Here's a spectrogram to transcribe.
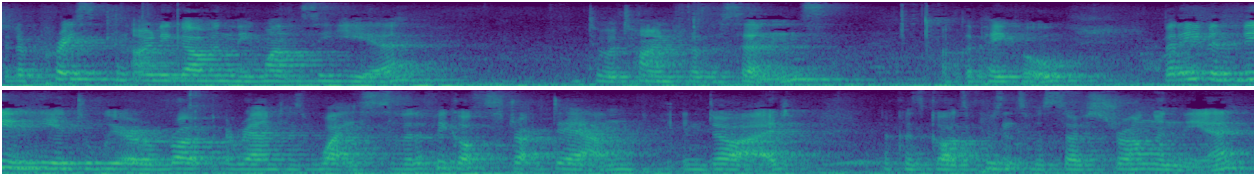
that a priest can only go in there once a year to atone for the sins of the people. But even then, he had to wear a rope around his waist so that if he got struck down and died, because God's presence was so strong in there,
